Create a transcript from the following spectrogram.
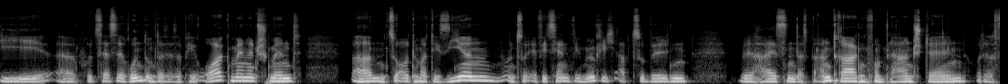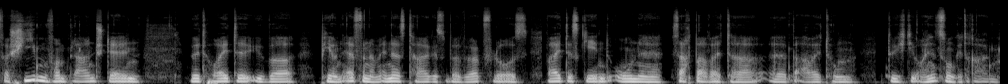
die äh, Prozesse rund um das SAP Org Management ähm, zu automatisieren und so effizient wie möglich abzubilden, will heißen, das Beantragen von Planstellen oder das Verschieben von Planstellen wird heute über P&F und am Ende des Tages über Workflows weitestgehend ohne Sachbearbeiterbearbeitung durch die Organisation getragen.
